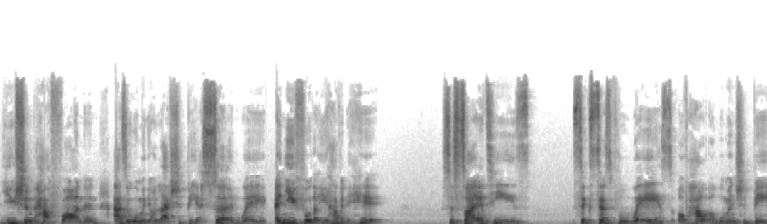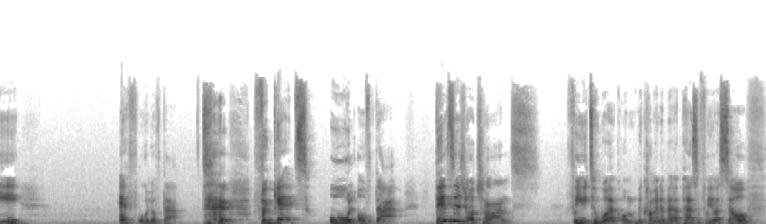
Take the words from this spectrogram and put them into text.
you shouldn't have fun. And as a woman your life should be a certain way. And you feel that you haven't hit society's successful ways of how a woman should be f all of that. Forget all of that. This is your chance for you to work on becoming a better person for yourself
